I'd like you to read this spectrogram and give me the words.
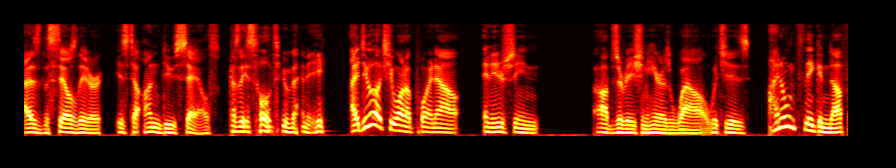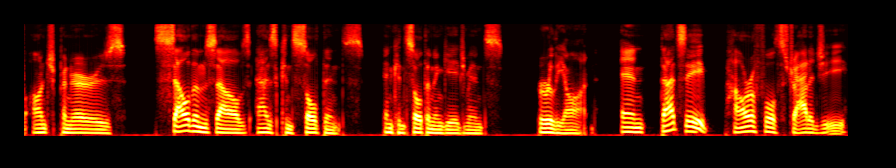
as the sales leader is to undo sales because they sold too many. I do actually want to point out an interesting observation here as well, which is I don't think enough entrepreneurs sell themselves as consultants and consultant engagements early on. And that's a powerful strategy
